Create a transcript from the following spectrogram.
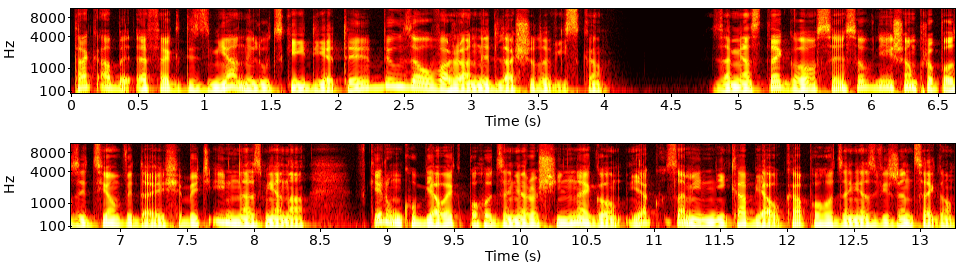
tak aby efekt zmiany ludzkiej diety był zauważalny dla środowiska. Zamiast tego sensowniejszą propozycją wydaje się być inna zmiana w kierunku białek pochodzenia roślinnego jako zamiennika białka pochodzenia zwierzęcego.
